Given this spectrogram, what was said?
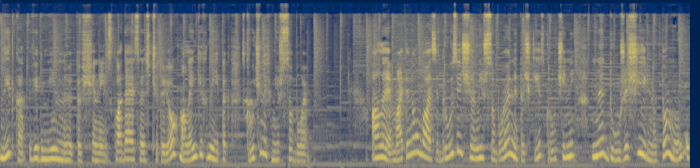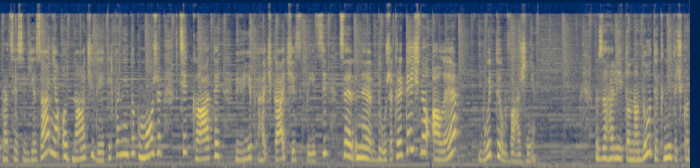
Нитка відмінної товщини складається з чотирьох маленьких ниток, скручених між собою. Але майте на увазі, друзі, що між собою ниточки скручені не дуже щільно, тому у процесі в'язання одна чи декілька ниток може втікати від гачка чи спиці. Це не дуже критично, але будьте уважні. Взагалі-то на дотик ниточка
